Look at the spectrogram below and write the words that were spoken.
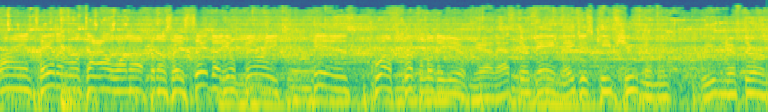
Ryan Taylor will dial one up, and as I say that, he'll bury his 12th triple of the year. Yeah, that's their game. They just keep shooting them. Even if they're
